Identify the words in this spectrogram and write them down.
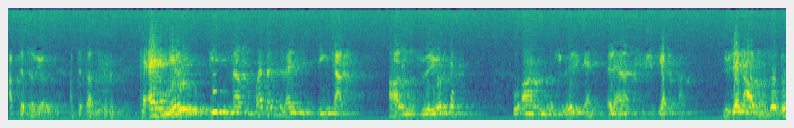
Abdest alıyoruz. Abdest alıyoruz. Teeddül fil mevmetesi vel istinkar. Ağzını su veriyoruz ya. Bu ağzını su verirken öyle hemen küçük yapma. Güzel ağzını doldur.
